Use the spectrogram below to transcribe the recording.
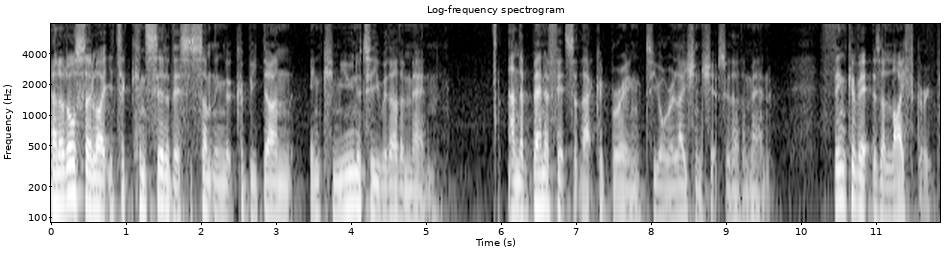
And I'd also like you to consider this as something that could be done in community with other men and the benefits that that could bring to your relationships with other men. Think of it as a life group,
